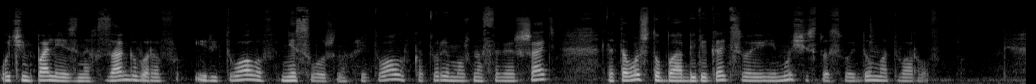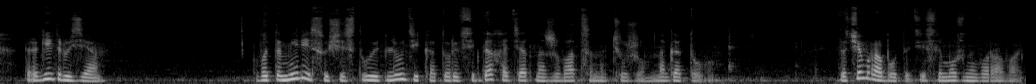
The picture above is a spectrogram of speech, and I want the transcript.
очень полезных заговоров и ритуалов, несложных ритуалов, которые можно совершать для того, чтобы оберегать свое имущество, свой дом от воров. Дорогие друзья, в этом мире существуют люди, которые всегда хотят наживаться на чужом, на готовом. Зачем работать, если можно воровать?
